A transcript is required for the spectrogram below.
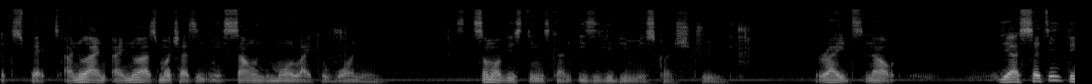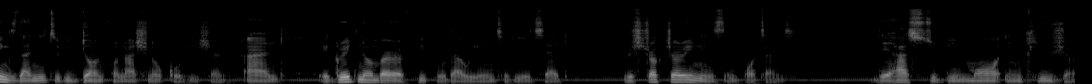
expect, I know I, I know as much as it may sound more like a warning, some of these things can easily be misconstrued. Right now, there are certain things that need to be done for national cohesion, and a great number of people that we interviewed said restructuring is important. There has to be more inclusion.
